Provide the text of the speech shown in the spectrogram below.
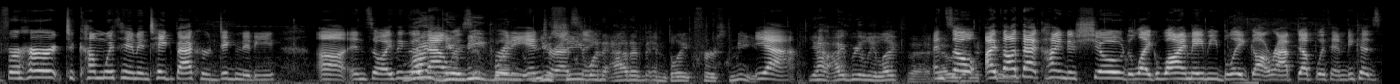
for her to come with him and take back her dignity. Uh, and so I think that right, that was pretty when, interesting. You see when Adam and Blake first meet. yeah. Yeah, I really liked that. And That so I thought that kind of showed like why maybe Blake got wrapped up with him because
